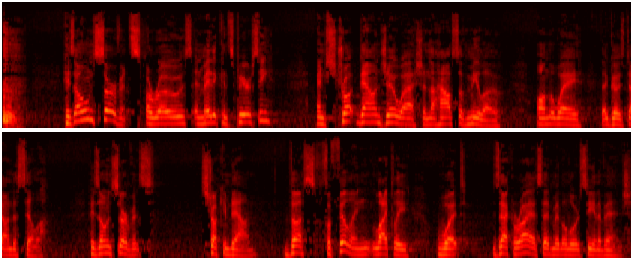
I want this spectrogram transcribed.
his own servants arose and made a conspiracy and struck down Joash in the house of Millo on the way that goes down to Silla. His own servants struck him down, thus fulfilling likely what Zechariah said, May the Lord see and avenge.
